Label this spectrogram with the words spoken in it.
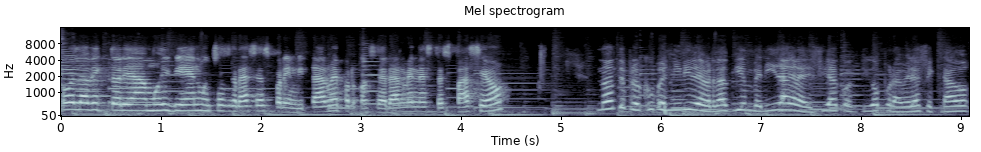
Hola Victoria, muy bien, muchas gracias por invitarme, por considerarme en este espacio. No te preocupes, Nini, de verdad bienvenida, agradecida contigo por haber aceptado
